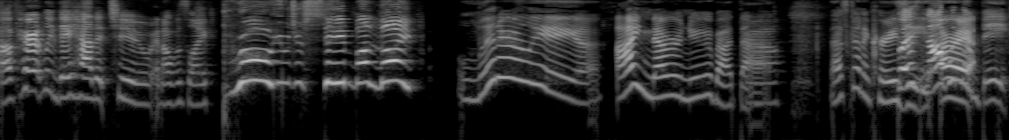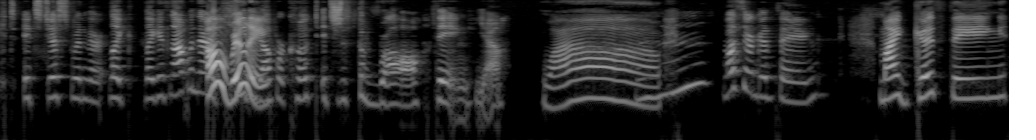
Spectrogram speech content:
Apparently they had it too. And I was like, bro, you just saved my life. Literally. I never knew about that. Yeah. That's kind of crazy. But it's not All when right. they're baked. It's just when they're, like, like it's not when they're Oh, like, really? heated up or cooked. It's just the raw thing. Yeah. Wow. Mhm. What's your good thing? My good thing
